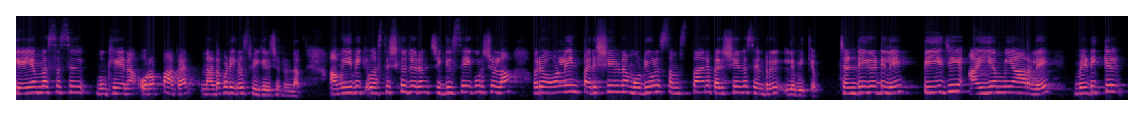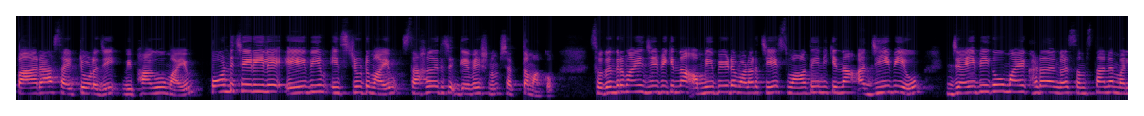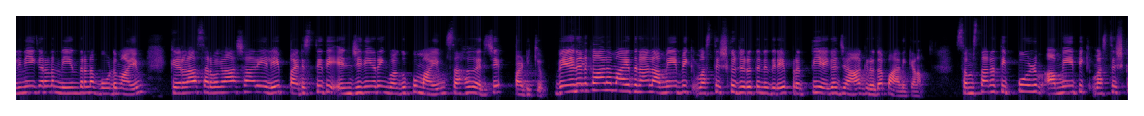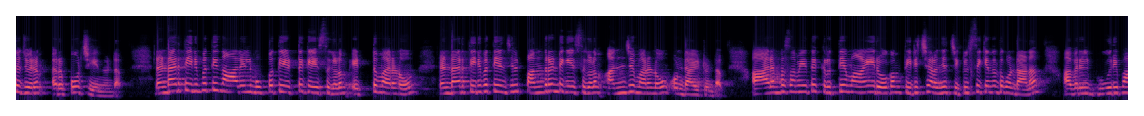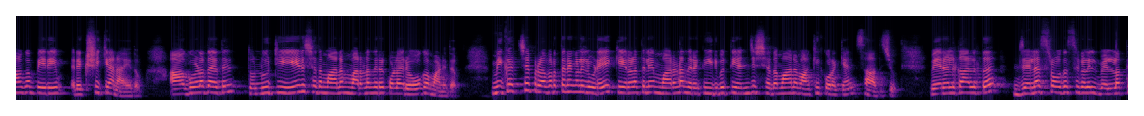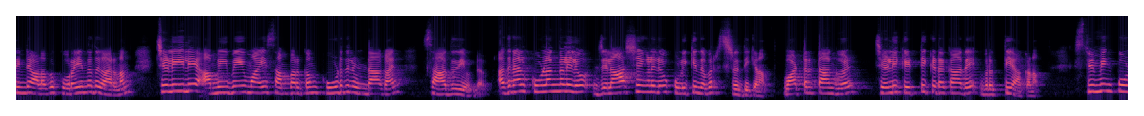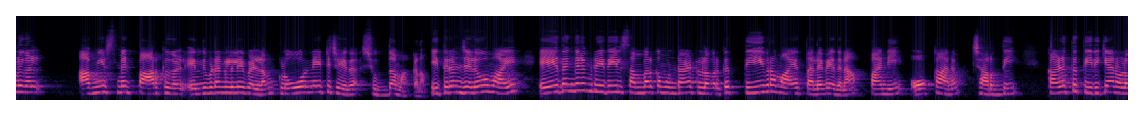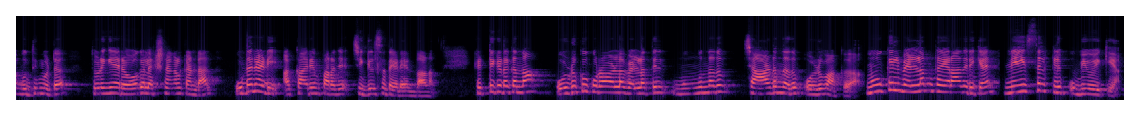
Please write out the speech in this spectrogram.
കെ എം എസ് എസിൽ മുഖേന ഉറപ്പാക്കാൻ നടപടികൾ സ്വീകരിച്ചിട്ടുണ്ട്. അമീബിക് മസ്തിഷ്ക ജ്വരം ചികിത്സയെക്കുറിച്ചുള്ള ഒരു ഓൺലൈൻ പരിശീലന മൊഡ്യൂൾ സംസ്ഥാന പരിശീലന സെന്ററിൽ ലഭിക്കും. ചണ്ഡീഗഡിലെ P G I M E ആറിലെ മെഡിക്കൽ പാരാസൈറ്റോളജി വിഭാഗവുമായും പോണ്ടിച്ചേരിയിലെ എം ഇൻസ്റ്റിറ്റ്യൂട്ടുമായും സഹകരിച്ച് ഗവേഷണം ശക്തമാക്കും. സ്വതന്ത്രമായി ജീവിക്കുന്ന അമീബയുടെ വളർച്ചയെ സ്വാധീനിക്കുന്ന അജീവിയവും ജൈവികവുമായ ഘടകങ്ങൾ സംസ്ഥാന മലിനീകരണ നിയന്ത്രണ ബോർഡുമായും കേരള സർവകലാശാലയിലെ പരിസ്ഥിതി എഞ്ചിനീയറിംഗ് വകുപ്പുമായും സഹകരിച്ച് പഠിക്കും. വേനൽക്കാലമായതിനാൽ അമീബിക് മസ്തിഷ്ക ജ്വരത്തിനെതിരെ പ്രത്യേക ജാഗ്രത പാലിക്കണം. സംസ്ഥാനത്ത് ഇപ്പോഴും അമീബിക് മസ്തിഷ്ക ജ്വരം റിപ്പോർട്ട് ചെയ്യുന്നുണ്ട്. രണ്ടായിരത്തി ഇരുപത്തിനാലിൽ മുപ്പത്തി എട്ട് കേസുകളും എട്ട് മരണവും രണ്ടായിരത്തി ഇരുപത്തിയഞ്ചിൽ പന്ത്രണ്ട് കേസുകളും അഞ്ച് മരണവും ഉണ്ടായിട്ടുണ്ട്. ആരംഭ സമയത്ത് കൃത്യമായി രോഗം തിരിച്ചറിഞ്ഞ് ചികിത്സിക്കുന്നത് കൊണ്ടാണ് അവരിൽ ഭൂരിഭാഗം പേരെയും രക്ഷിക്കാനായതും. ആഗോളതലത്തിൽ തൊണ്ണൂറ്റിയേഴ് ശതമാനം മരണനിരക്കുള്ള രോഗമാണിത്. മികച്ച പ്രവർത്തനങ്ങളിലൂടെ കേരളത്തിലെ മരണനിരക്ക് ഇരുപത്തിയഞ്ച് ശതമാനമാക്കി കുറയ്ക്കാൻ സാധിച്ചു. വേനൽക്കാലത്ത് ജലസ്രോതസ്സുകളിൽ വെള്ളത്തിന്റെ അളവ് കുറയുന്നത് കാരണം ചെളിയിലെ അമീബയുമായി സമ്പർക്കം കൂടുതൽ ഉണ്ടാകാൻ സാധ്യതയുണ്ട്. അതിനാൽ കുളങ്ങളിലോ ജലാശയങ്ങളിലോ കുളിക്കുന്നവർ ശ്രദ്ധിക്കണം. വാട്ടർ ടാങ്കുകൾ ചെളി കെട്ടിക്കിടക്കാതെ വൃത്തിയാക്കണം. സ്വിമ്മിംഗ് പൂളുകൾ അമ്യൂസ്മെന്റ് പാർക്കുകൾ എന്നിവിടങ്ങളിലെ വെള്ളം ക്ലോറിനേറ്റ് ചെയ്ത് ശുദ്ധമാക്കണം. ഇത്തരം ജലവുമായി ഏതെങ്കിലും രീതിയിൽ സമ്പർക്കം ഉണ്ടായിട്ടുള്ളവർക്ക് തീവ്രമായ തലവേദന പനി ഓക്കാനം ഛർദി കഴുത്ത് തിരിക്കാനുള്ള ബുദ്ധിമുട്ട് തുടങ്ങിയ രോഗലക്ഷണങ്ങൾ കണ്ടാൽ ഉടനടി അക്കാര്യം പറഞ്ഞ് ചികിത്സ തേടേണ്ടതാണ്. കെട്ടിക്കിടക്കുന്ന ഒഴുക്ക് കുറവുള്ള വെള്ളത്തിൽ മുങ്ങുന്നതും ചാടുന്നതും ഒഴിവാക്കുക. മൂക്കിൽ വെള്ളം കയറാതിരിക്കാൻ നെയ്സൽ ക്ലിപ്പ് ഉപയോഗിക്കുക.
